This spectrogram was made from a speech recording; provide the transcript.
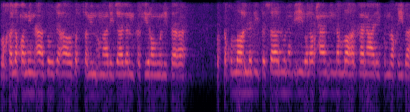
وخلق منها زوجها وبث منهما رجالا كثيرا ونساء. واتقوا الله الذي تسالون به والأرحام إن الله كان عليكم رقيبا.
